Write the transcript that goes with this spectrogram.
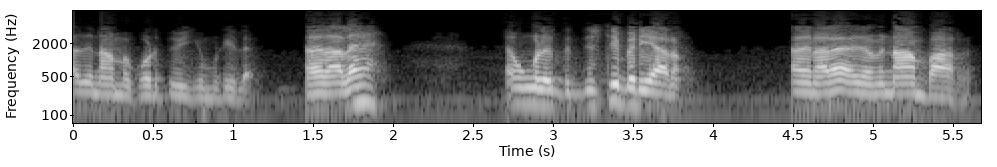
அது நாம கொடுத்து வைக்க முடியல. அதனால உங்களுக்கு திருஷ்டி பெரியாரம். அதனால நான் பாடுறேன்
